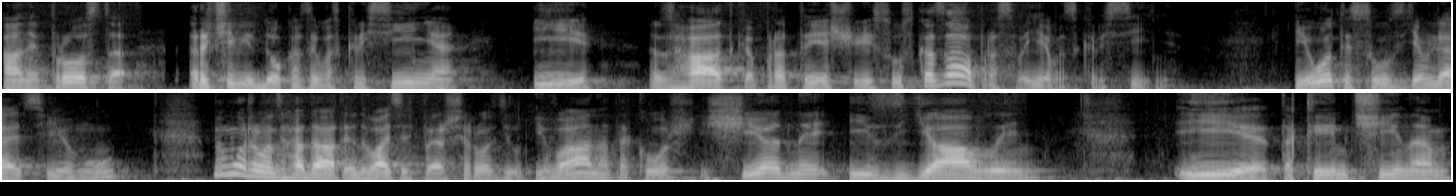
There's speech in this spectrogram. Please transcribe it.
а не просто речові докази Воскресіння і згадка про те, що Ісус сказав про своє Воскресіння. І от Ісус з'являється йому. Ми можемо згадати 21 розділ Івана також, і ще одне із з'явлень. І таким чином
